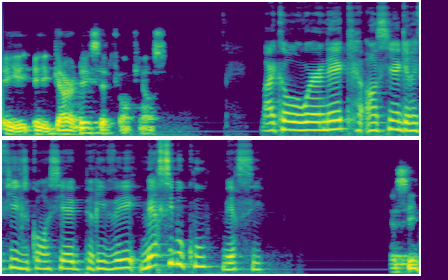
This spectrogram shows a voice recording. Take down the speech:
et, et, garder cette confiance. Michael Wernick, ancien greffier du Conseil privé, merci beaucoup. Merci. Merci.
